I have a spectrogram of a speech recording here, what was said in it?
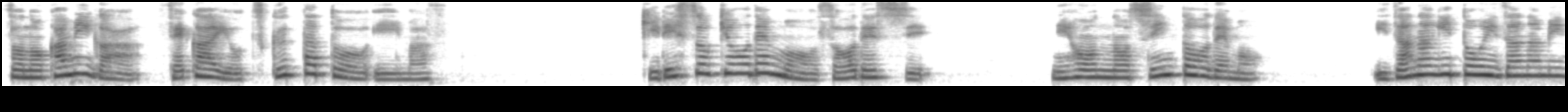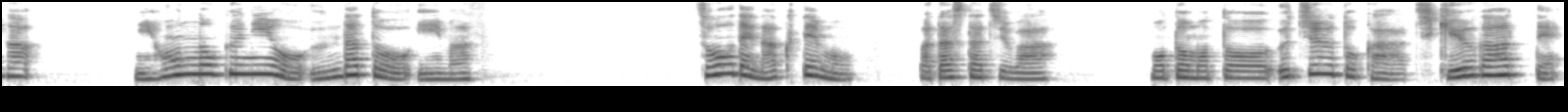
その神が世界を作ったと言います。キリスト教でもそうですし日本の神道でもイザナギとイザナミが日本の国を生んだと言います。そうでなくても私たちはもともと宇宙とか地球があって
